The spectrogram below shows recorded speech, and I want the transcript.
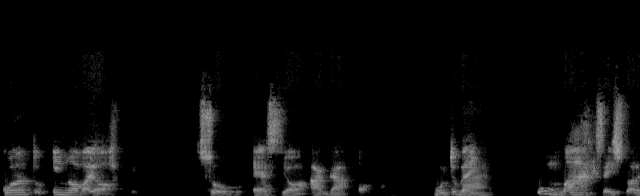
quanto em Nova York. Sorro, S-O-H-O. Muito bem. Ah. O Marx, a história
